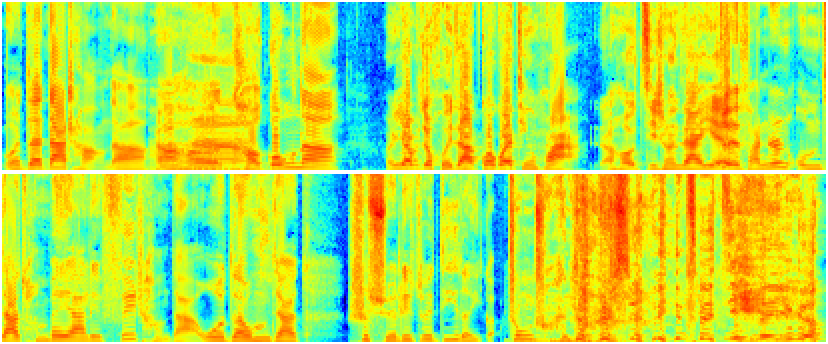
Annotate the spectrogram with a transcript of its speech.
我在大厂的，然后啊考公的，要不就回家乖乖听话，然后继承家业。对，反正我们家同辈压力非常大。我在我们家是学历最低的一个，中传都是学历最低的一个。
